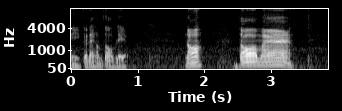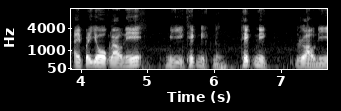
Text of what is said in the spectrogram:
นี่ก็ได้คำตอบแล้ว เนาะต่อมา ไอประโยคเหล่านี้มีอีกเทคนิคหนึ่ง เทคนิคเหล่านี้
